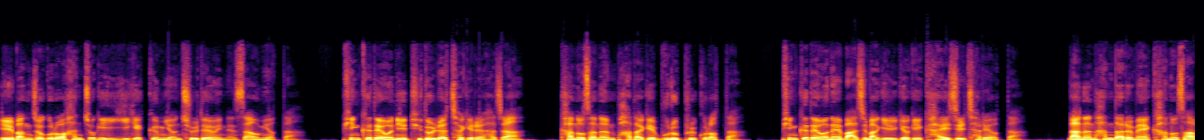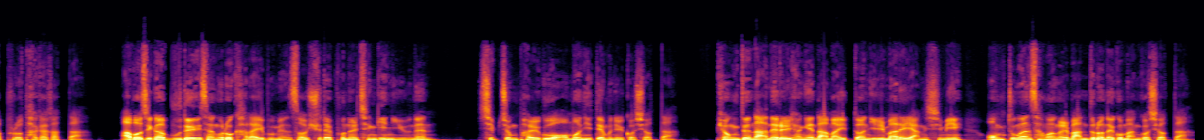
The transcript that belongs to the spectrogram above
일방적으로 한쪽이 이기게끔 연출되어 있는 싸움이었다. 핑크 대원이 뒤돌려차기를 하자 간호사는 바닥에 무릎을 꿇었다. 핑크 대원의 마지막 일격이 가해질 차례였다. 나는 한달음에 간호사 앞으로 다가갔다. 아버지가 무대 의상으로 갈아입으면서 휴대폰을 챙긴 이유는 10중 8구 어머니 때문일 것이었다. 병든 아내를 향해 남아있던 일말의 양심이 엉뚱한 상황을 만들어내고 만 것이었다.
